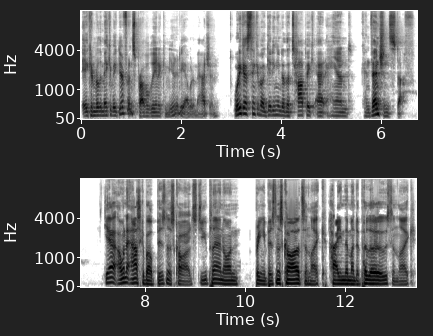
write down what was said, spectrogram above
It can really make a big difference, probably in a community. I would imagine. What do you guys think about getting into the topic at hand, convention stuff? Yeah, I want to ask about business cards. Do you plan on bringing business cards and like hiding them under pillows and like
